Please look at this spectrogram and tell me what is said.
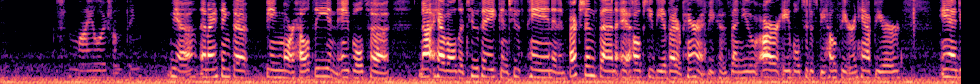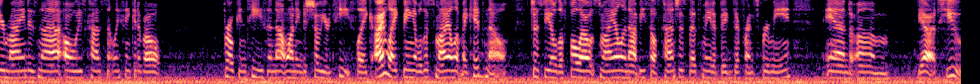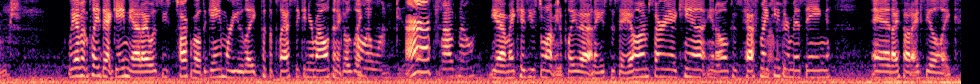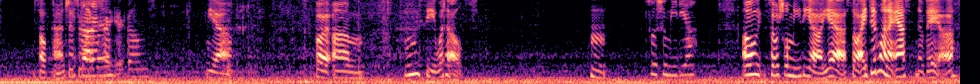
smile or something. Yeah, and I think that being more healthy and able to not have all the toothache and tooth pain and infections, then it helps you be a better parent because then you are able to just be healthier and happier, and your mind is not always constantly thinking about broken teeth and not wanting to show your teeth. Like, I like being able to smile at my kids now, just be able to full out smile and not be self conscious. That's made a big difference for me, and um, yeah, it's huge. We haven't played that game yet. I always used to talk about the game where you like put the plastic in your mouth and it goes like, oh, I want to do "Ah." that. Loudmouth. yeah, my kids used to want me to play that and I used to say, oh, I'm sorry, I can't, you know, because half my teeth are missing and I thought I'd feel like self-conscious or Thought it whatever. hurt your gums. Yeah. But, um, let me see, what else? Hmm. Social media. Oh, social media, yeah. So I did want to ask Nevaeh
